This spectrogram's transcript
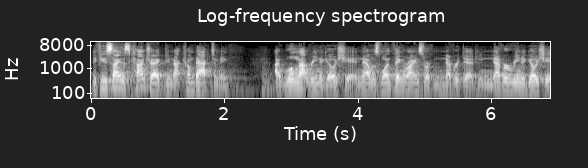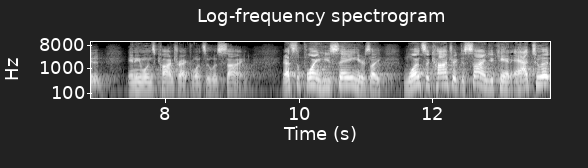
if you sign this contract, do not come back to me. I will not renegotiate. And that was one thing Reinsdorf never did. He never renegotiated anyone's contract once it was signed. That's the point he's saying here. It's like once a contract is signed, you can't add to it,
